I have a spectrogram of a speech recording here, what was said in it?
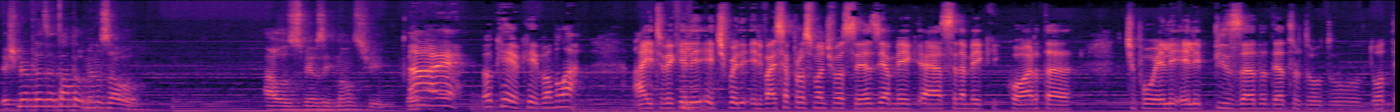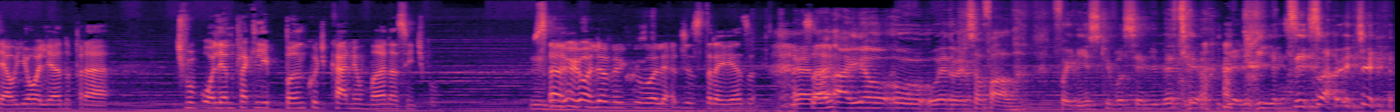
deixe me apresentar pelo menos ao, aos meus irmãos de. Ah, é. Ok, ok, vamos lá. Aí tu vê que ele, ele, tipo, ele, ele vai se aproximando de vocês e a, meio, a cena meio que corta. Tipo, ele, ele pisando dentro do, do, do hotel e olhando pra. Tipo, olhando pra aquele banco de carne humana, assim, tipo. Uhum. Sabe? Olhando com um olhar de estranheza. É, sabe? aí o, o, o Edward só fala: Foi nisso que você me meteu. E ele ria assim, sabe?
